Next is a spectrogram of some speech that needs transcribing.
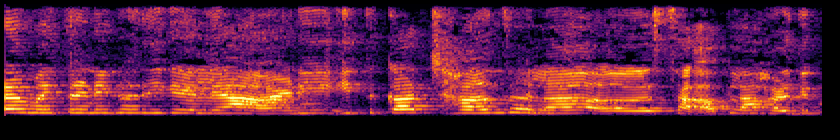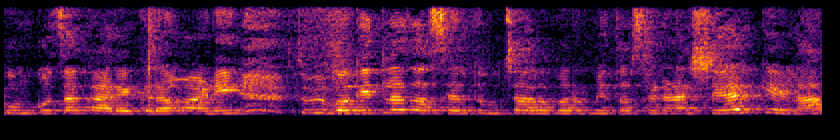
सगळ्या मैत्रिणी घरी गेल्या आणि इतका छान झाला आपला हळदी कुंकूचा कार्यक्रम आणि तुम्ही बघितलंच असेल तुमच्याबरोबर मी तो सगळा शेअर केला.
